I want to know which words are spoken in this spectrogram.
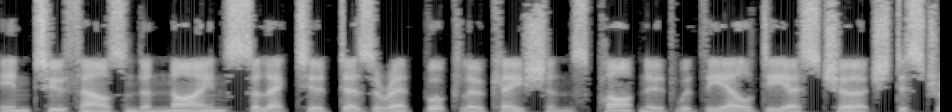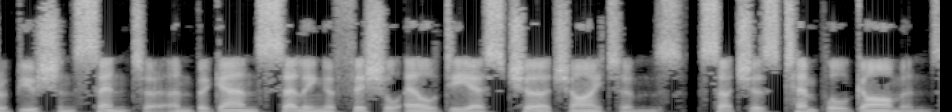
In 2009 selected Deseret Book locations partnered with the LDS Church Distribution Center and began selling official LDS Church items, such as temple garments,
